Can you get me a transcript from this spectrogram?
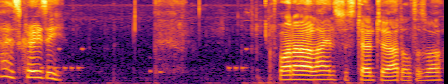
That is crazy. One of our lions just turned to adult as well.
